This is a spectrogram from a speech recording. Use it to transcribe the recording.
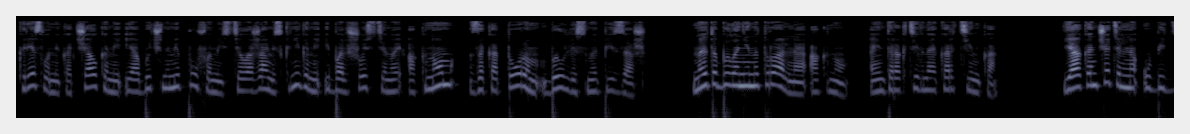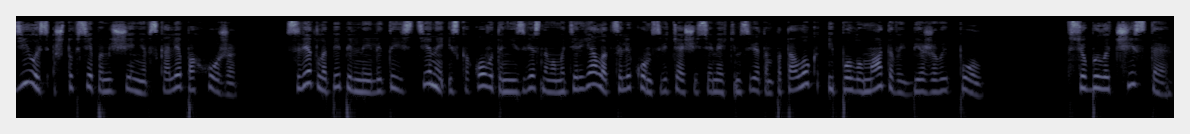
креслами-качалками и обычными пуфами, стеллажами с книгами и большой стеной окном, за которым был лесной пейзаж. Но это было не натуральное окно, а интерактивная картинка. Я окончательно убедилась, что все помещения в скале похожи. Светло-пепельные литые стены из какого-то неизвестного материала, целиком светящийся мягким светом потолок и полуматовый бежевый пол. Все было чистое,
